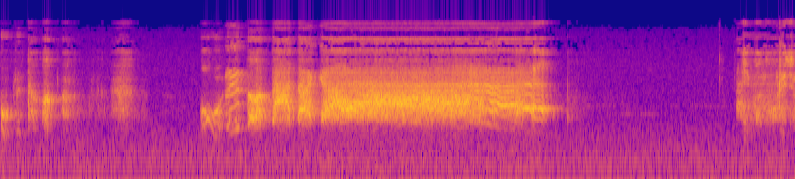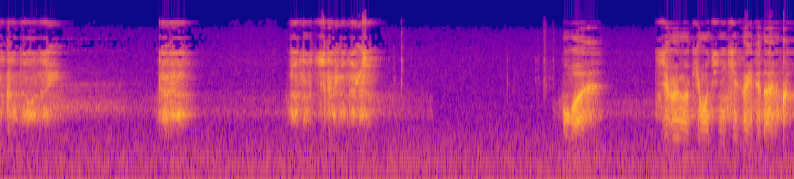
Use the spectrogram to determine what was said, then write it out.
俺と俺と戦う今の俺じゃかなわない。だがあの力なら。お前自分の気持ちに気づいてないのか？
